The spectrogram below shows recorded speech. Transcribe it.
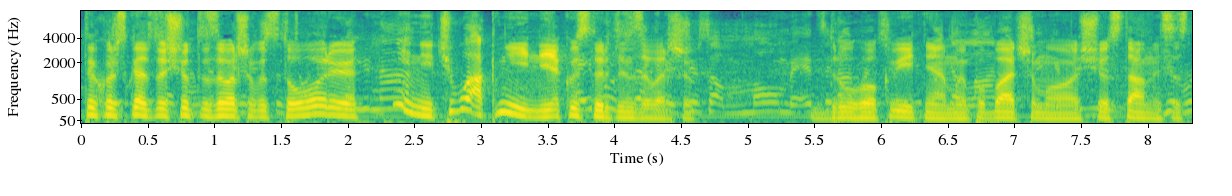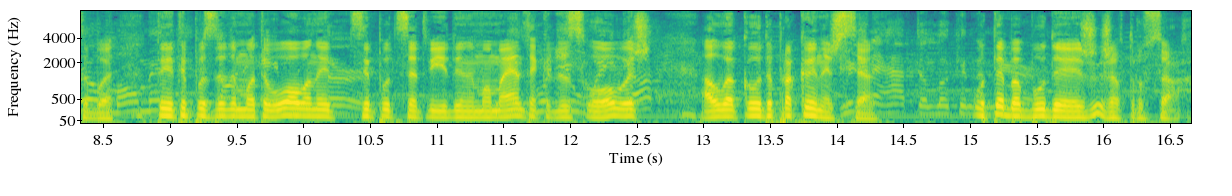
Ти хочеш сказати, що ти завершив історію? Ні, Ні, чувак, ні, ніяку історію ти не April 2nd is завершив. just a moment. It's an 2 квітня ми побачимо, що станеться з тобою. Ти, типу, задемотивований, April 3rd. типу, це твій єдиний момент, який дословиш, але коли ти прокинешся, у тебе буде жижа в трусах.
